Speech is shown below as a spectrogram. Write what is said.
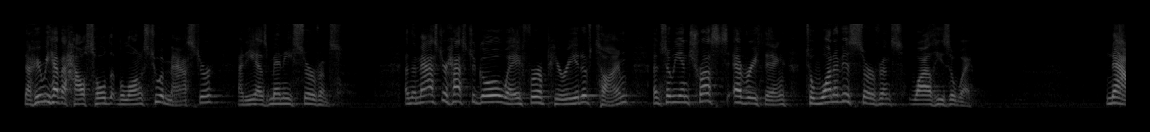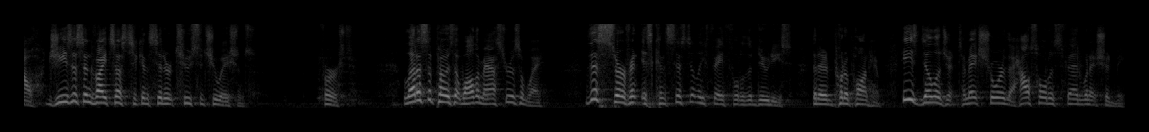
Now, here we have a household that belongs to a master, and he has many servants. And the master has to go away for a period of time, and so he entrusts everything to one of his servants while he's away. Now, Jesus invites us to consider two situations. First, let us suppose that while the master is away, this servant is consistently faithful to the duties that have been put upon him. He's diligent to make sure the household is fed when it should be.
